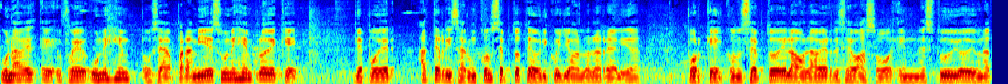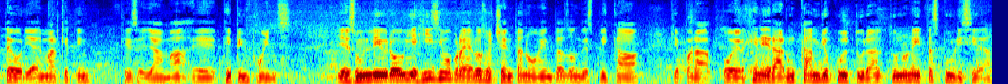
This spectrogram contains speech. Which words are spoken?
una vez, eh, fue un ejemplo, o sea, para mí es un ejemplo de que de poder aterrizar un concepto teórico y llevarlo a la realidad. Porque el concepto de la ola verde se basó en un estudio de una teoría de marketing que se llama eh, Tipping Points. Y es un libro viejísimo, por allá de los 80, 90, donde explicaba que para poder generar un cambio cultural tú no necesitas publicidad.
